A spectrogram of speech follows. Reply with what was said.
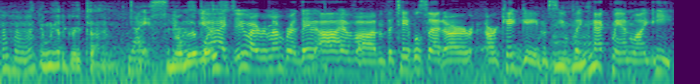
Mm-hmm. And we had a great time. Nice. You remember was- that Yeah. I do. I remember it. They uh, have um, the tables that are arcade games. You Mm-hmm. play Pac-Man while you eat.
